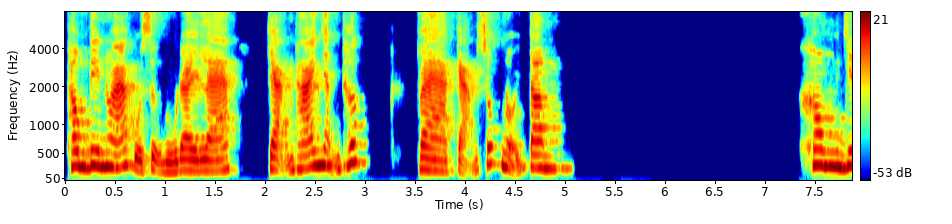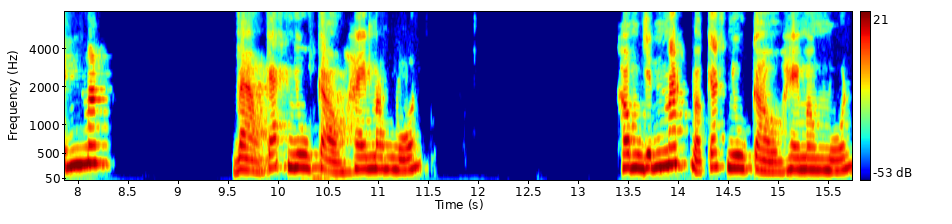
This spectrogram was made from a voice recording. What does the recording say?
thông tin hóa của sự đủ đầy là trạng thái nhận thức và cảm xúc nội tâm không dính mắc vào các nhu cầu hay mong muốn. Không dính mắc vào các nhu cầu hay mong muốn.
